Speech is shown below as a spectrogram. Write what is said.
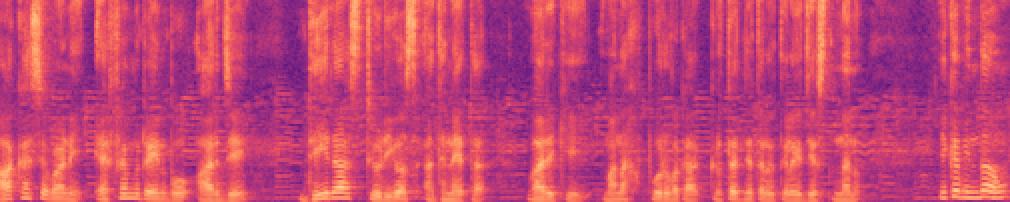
Akashvani FM rainbow RJ Dheera studios అధినేత. వారికి మనఃపూర్వక కృతజ్ఞతలు తెలియజేస్తున్నాను. ఇక విందాం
